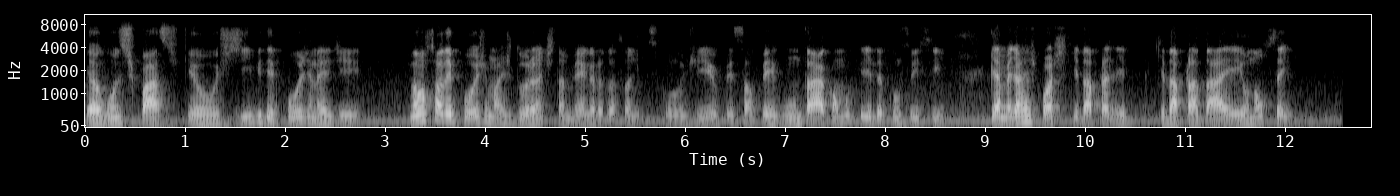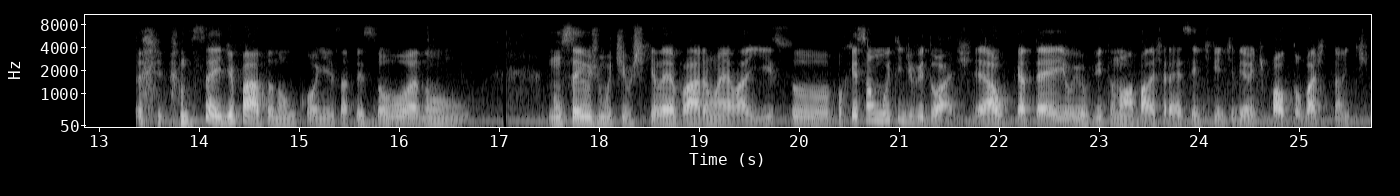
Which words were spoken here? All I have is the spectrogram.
de alguns espaços que eu estive depois, né, de não só depois, mas durante também a graduação de psicologia, o pessoal pergunta, ah, como que lida com suicídio? E a melhor resposta que dá para que dá para dar é eu não sei. Eu não sei, de fato, eu não conheço a pessoa, não, não sei os motivos que levaram ela a isso, porque são muito individuais. É algo que até eu e o Vitor, numa palestra recente que a gente deu, a gente pautou bastante.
